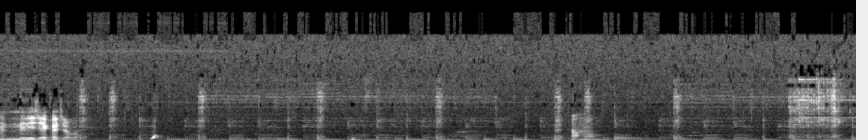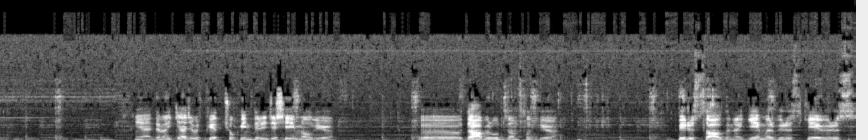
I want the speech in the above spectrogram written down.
ne diyecek acaba? E, tamam. Yani demek ki acaba fiyatı çok indirince şey mi oluyor? Ee, daha bir ucuza mı satıyor? Virüs salgını. Gamer virüs, G virüs,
